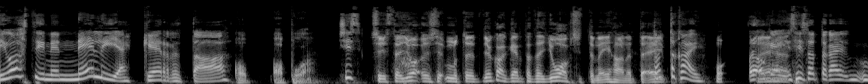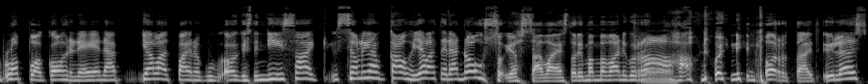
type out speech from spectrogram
juostiin ne neljä kertaa. O, apua. Siis Siis te juo, mutta joka kerta te juoksitte ne ihan, että ei... totta kai. Mu- No okei, okay, eihän- siis totta kai loppua kohden ei enää jalat paino, kun oikeasti niin sai, se oli ihan kauhean. Jalat ei enää noussut jossain vaiheessa. Oli, mä, mä vaan niinku raahauduin niitä portaita ylös.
